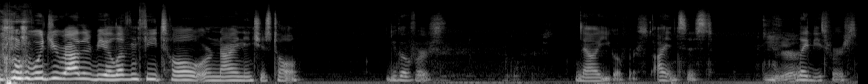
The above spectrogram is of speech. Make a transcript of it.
Would you rather be 11 feet tall or 9 inches tall? You go first. No, you go first. I insist. You Ladies first.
